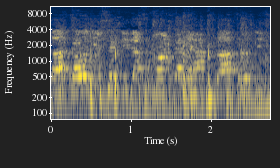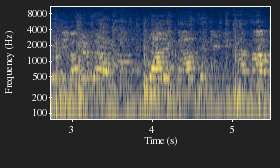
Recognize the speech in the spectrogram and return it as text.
ਸਰਦਾਰ ਕਵਲਜੀਤ ਸਿੰਘ ਜੀ ਦਾ ਸਨਮਾਨ ਕਰ ਰਹੇ ਹਨ ਸਰਦਾਰ ਸਰਬਜੀਤ ਸਿੰਘ ਜੀ ਬੱਕੜ ਦਾ, ਸਰਦਾਰ ਇਕਬਾਲ ਸਿੰਘ ਜੀ ਢੀਠਾ ਸਾਹਿਬ।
